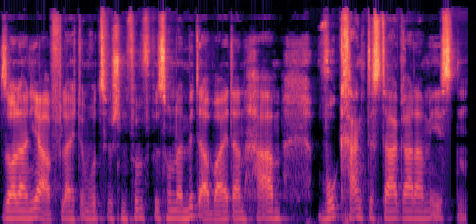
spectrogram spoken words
sondern ja, vielleicht irgendwo zwischen 5 bis 100 Mitarbeitern haben. Wo krankt es da gerade am ehesten?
